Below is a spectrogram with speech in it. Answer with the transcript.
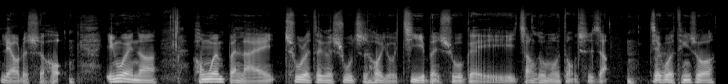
聊的时候，因为呢，洪文本来出了这个书之后，有寄一本书给张忠谋董事长，结果听说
